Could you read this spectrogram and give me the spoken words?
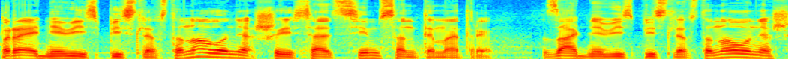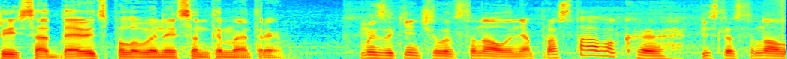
Передня вісь після встановлення 67 см. Задня вісь після встановлення 69,5 см. Ми закінчили встановлення проставок. Е, Після встановлення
